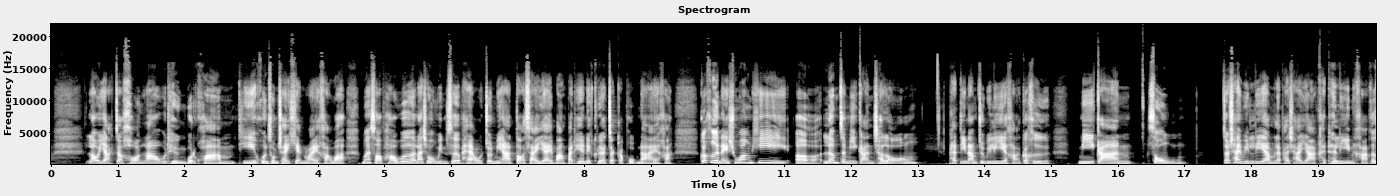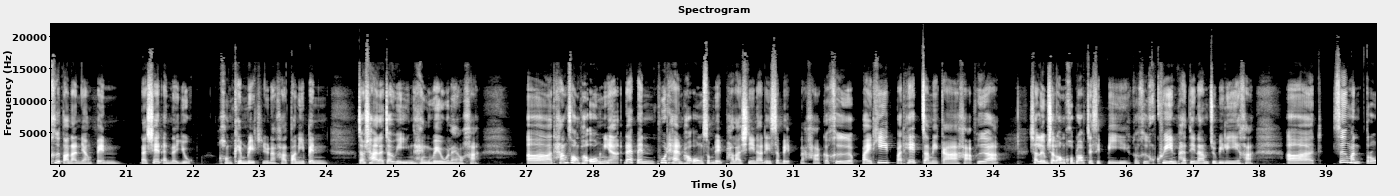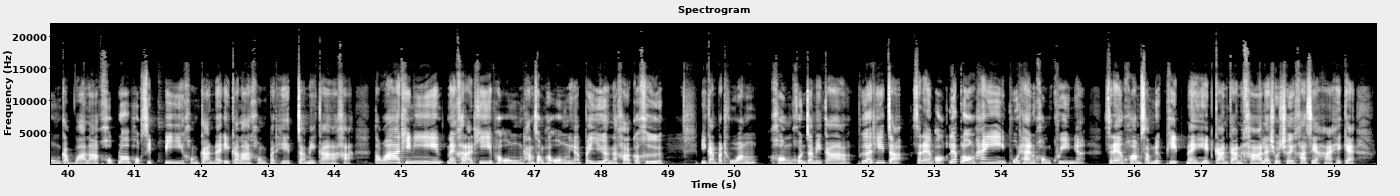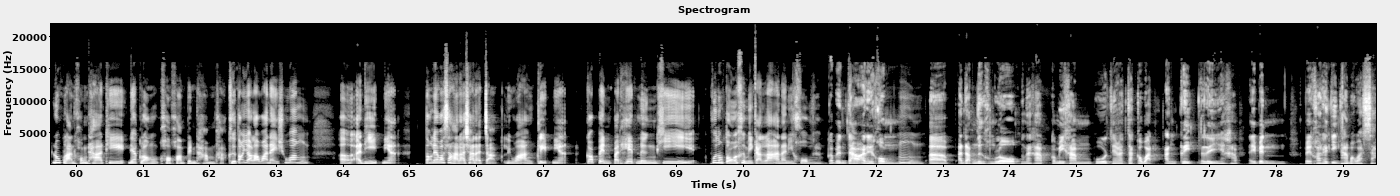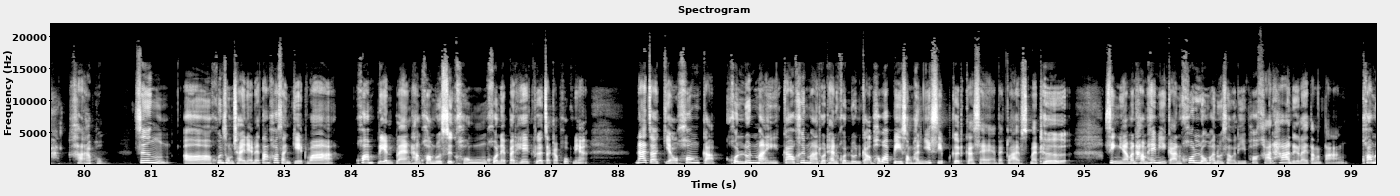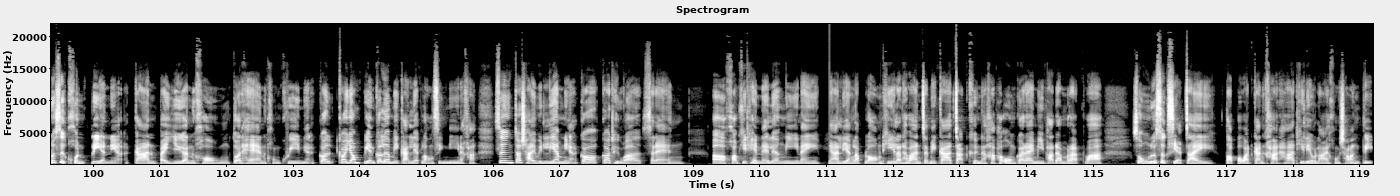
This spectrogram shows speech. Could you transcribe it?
เราอยากจะขอเล่าถึงบทความที่คุณสมชัยเขียนไว้ค่ะว่าเมื่อซอฟต์พาวเวอร์ราชวงศ์วินด์เซอร์แผ่ว จนมิอาจต่อสายใยบางประเทศในเครือจักรภพได้ค่ะ ก็คือในช่วงที่เเริ่มจะมีการฉลอง Platinum Jubilee ค่ะ ก็คือมีการส่งเจ้าชายวิลเลียม และพระชายาแคทเธอรีนค่ะ ก็คือตอนนั้นยังเป็นดัชเชส and ดยุคของเคมบริดจ์อยู่นะคะ ตอนนี้เป็นเจ้าชายและเจ้าหญิงแห่งเวลส์แล้วค่ะ ทั้งสองพระองค์เนี่ย ได้เป็นผู้แทนพระองค์สมเด็จพระราชินีนาถเอลิซาเบธนะคะ ก็คือไปที่ประเทศจาเมกาค่ะ เพื่อเฉลิมฉลองครบรอบ 70 ปี ก็คือ Queen Platinum Jubilee ค่ะซึ่งมันตรงกับวาระครบรอบ 60 ปีของการได้เอกราชของประเทศจาเมกาค่ะ แต่ว่าทีนี้ในขณะที่พระองค์ทั้งสองพระองค์เนี่ยไปเยือนนะคะ ก็คือ มีการประท้วงของคนจาเมกาเพื่อที่จะแสดงออกเรียกร้องให้ผู้แทนของควีนเนี่ยแสดงความสำนึกผิดในเหตุการณ์การค้า และชดเชยค่าเสียหายให้แก่ลูกหลานของทาสที่เรียกร้องขอความเป็นธรรมค่ะ คือต้องยอมรับว่าในช่วงอดีตเนี่ยต้องเรียกว่าสหราชอาณาจักร หรือว่าอังกฤษเนี่ยก็เป็นประเทศหนึ่งที่พูดตรงๆก็คือมีการล่าอาณานิคม ก็เป็นเจ้าอาณานิคมอันดับหนึ่งของโลกนะครับ ก็มีคำพูดใช่ไหมจักรวรรดิอังกฤษอะไรอย่างเงี้ยครับ อันนี้เป็นเป็นข้อเท็จจริงทางประวัติศาสตร์ครับผม ซึ่งคุณสมชัยเนี่ยได้ตั้งข้อสังเกตว่า ความเปลี่ยนแปลงทางความรู้สึกของคนในประเทศเครือจักรภพเนี่ยน่าจะเกี่ยวข้องกับคนรุ่นใหม่ก้าวขึ้นมาทดแทนคนรุ่นเก่า เพราะว่าปี 2020 เกิดกระแส Black Lives Matter สิ่งนี้มันทำให้มีการโค่นล้มอนุสาวรีย์พ่อค้าท่าหรืออะไรต่างๆ ความรู้สึกคนเปลี่ยนเนี่ย การไปเยือนของตัวแทนของควีนเนี่ยก็ก็ย่อมเปลี่ยนก็เริ่มมีการเรียกร้องสิ่งนี้นะคะ ซึ่งเจ้าชายวิลเลียมเนี่ยก็ก็ถือว่าแสดงความคิดเห็นในเรื่องนี้ในงานเลี้ยงรับรองที่รัฐบาลจาเมกาจัดขึ้นนะคะ พระองค์ก็ได้มีพระดำรัสว่า ทรงรู้สึกเสียใจต่อประวัติการค้าทาสที่เลวร้ายของชาวอังกฤษ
